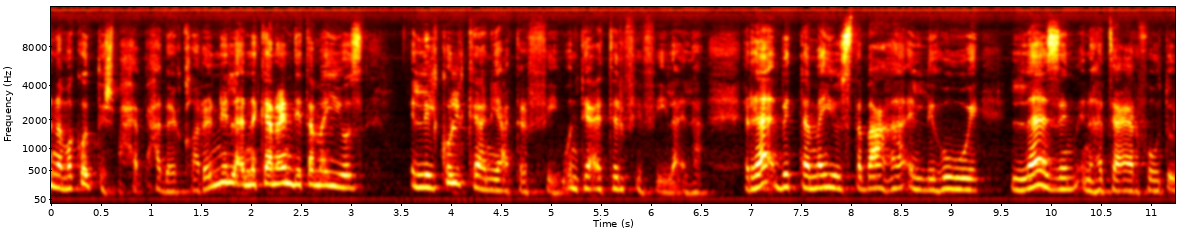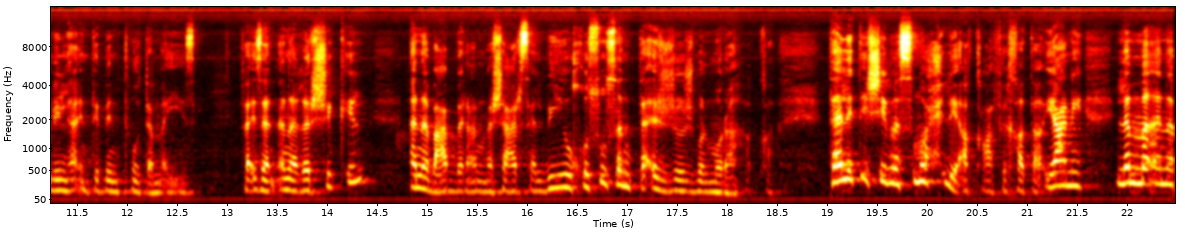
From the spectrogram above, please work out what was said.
أنا ما كنتش بحب حدا يقارني لأن كان عندي تميز. اللي الكل كان يعترف فيه وانت اعترفي فيه لها راقبي التميز تبعها اللي هو لازم إنها تعرفه وتقولي لها أنت بنت متميزة. فإذا أنا غير شكل أنا بعبر عن مشاعر سلبية وخصوصا التأجج بالمراهقة. ثالث إشي مسموح لي أقع في خطأ. يعني لما أنا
